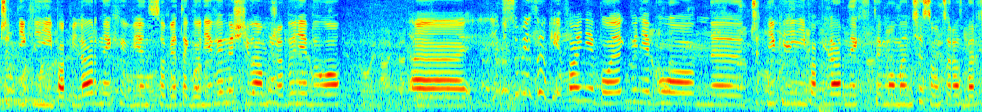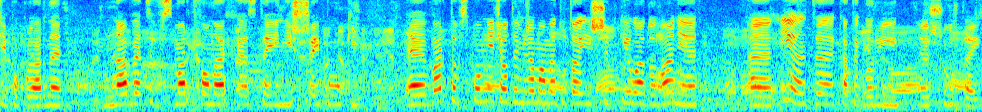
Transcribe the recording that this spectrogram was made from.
czytnik linii papilarnych, więc sobie tego nie wymyśliłam, żeby nie było. E, I w sumie całkiem fajnie, bo jakby nie było, e, czytniki linii papilarnych w tym momencie są coraz bardziej popularne, nawet w smartfonach z tej niższej półki. E, Warto wspomnieć o tym, że mamy tutaj szybkie ładowanie e, i LTE kategorii e, szóstej.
